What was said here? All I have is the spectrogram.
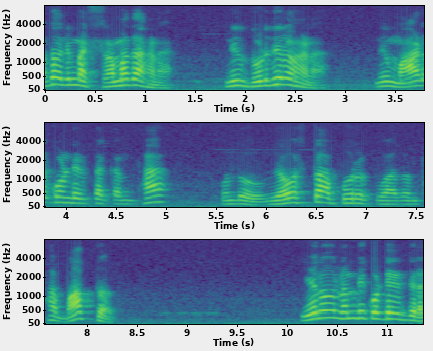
ಅಥವಾ ನಿಮ್ಮ ಶ್ರಮದ ಹಣ, ನೀವು ದುಡ್ದಿರೋ ಹಣ. ನೀವು ಮಾಡಿಕೊಂಡಿರ್ತಕ್ಕಂಥ ಒಂದು ವ್ಯವಸ್ಥಾಪೂರ್ವಕವಾದಂಥ ಬಾತ್ ಅದು. ಏನೋ ನಂಬಿ ಕೊಟ್ಟಿರ್ತೀರ?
